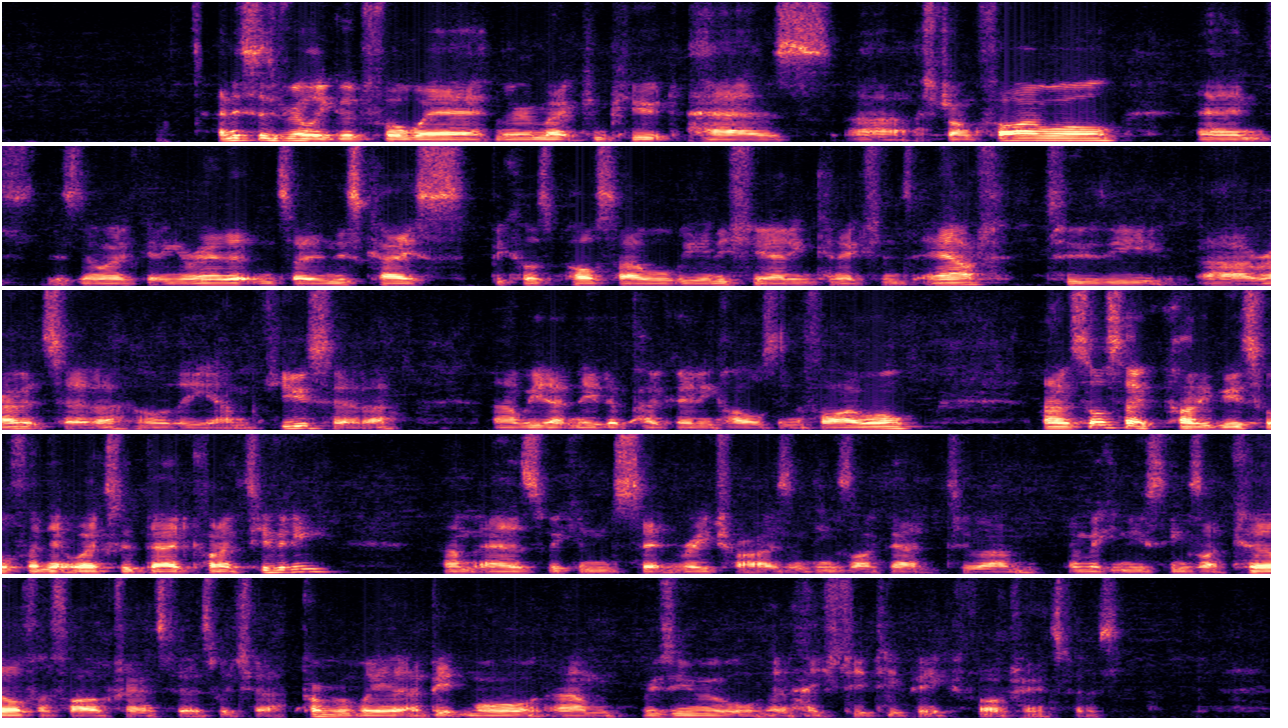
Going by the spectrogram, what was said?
And this is really good for where the remote compute has uh, a strong firewall and there's no way of getting around it. And so in this case, because Pulsar will be initiating connections out to the uh, Rabbit server or the um, queue server, uh, we don't need to poke any holes in the firewall. Um, it's also kind of useful for networks with bad connectivity um, as we can set retries and things like that to, um, and we can use things like curl for file transfers, which are probably a bit more um, resumable than HTTP file transfers.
